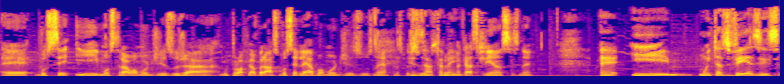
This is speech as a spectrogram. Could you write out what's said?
é, você ir e mostrar o amor de Jesus, já no próprio abraço você leva o amor de Jesus, né? Para as pessoas, Exatamente. para aquelas crianças, né? É, e muitas vezes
